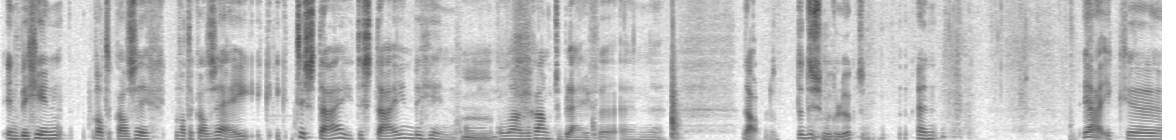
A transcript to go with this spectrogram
in het begin, wat ik al, zeg, wat ik al zei, ik, ik, het is taai. Het is taai in het begin om, Mm. om aan de gang te blijven. En, eh, nou, dat, dat is me gelukt. En ja, ik eh,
